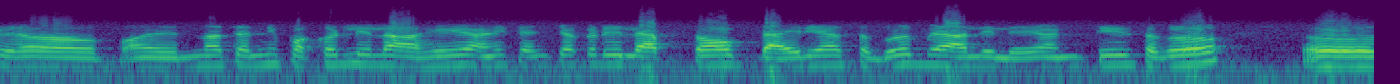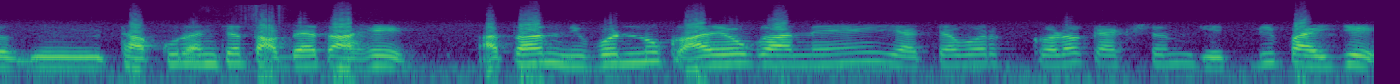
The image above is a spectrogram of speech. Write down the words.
यांना त्यांनी पकडलेलं आहे आणि त्यांच्याकडे लॅपटॉप डायऱ्या सगळं मिळालेलं आहे. आणि ते सगळं ठाकूरांच्या ताब्यात आहे. आता निवडणूक आयोगाने याच्यावर कडक ऍक्शन घेतली पाहिजे.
